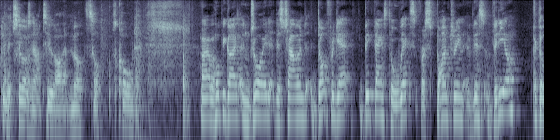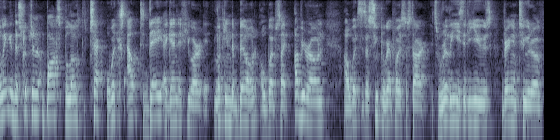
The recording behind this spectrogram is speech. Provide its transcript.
Getting the chills now too, all that milk, so it's cold. Alright, I hope you guys enjoyed this challenge. Don't forget, big thanks to Wix for sponsoring this video. Click the link in the description box below to check Wix out today. Again, if you are looking to build a website of your own, uh, Wix is a super great place to start. It's really easy to use, very intuitive,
